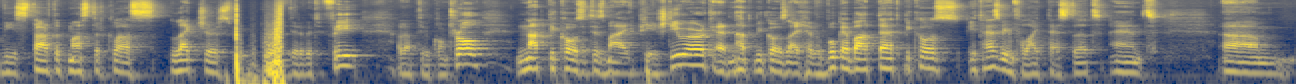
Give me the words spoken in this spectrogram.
we started masterclass lectures with derivative free adaptive control, not because it is my PhD work and not because I have a book about that, because it has been flight tested and um,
